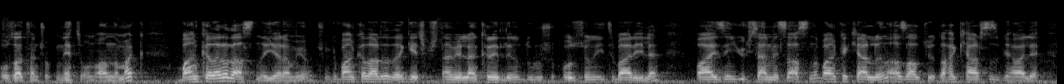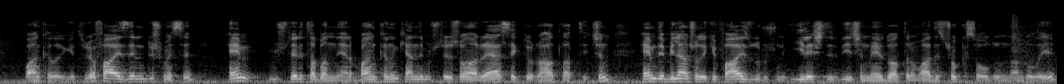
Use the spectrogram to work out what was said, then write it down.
O zaten çok net onu anlamak. Bankalara da aslında yaramıyor. Çünkü bankalarda da geçmişten verilen kredilerin duruşu, pozisyonu itibariyle faizin yükselmesi aslında banka karlılığını azaltıyor. Daha karsız bir hale bankaları getiriyor. Faizlerin düşmesi hem müşteri tabanını yani bankanın kendi müşterisi olan reel sektörü rahatlattığı için hem de bilançodaki faiz duruşunu iyileştirdiği için mevduatların vadesi çok kısa olduğundan dolayı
